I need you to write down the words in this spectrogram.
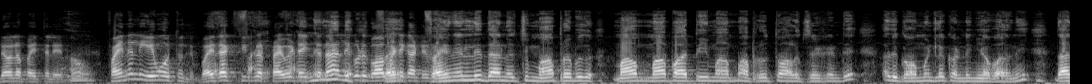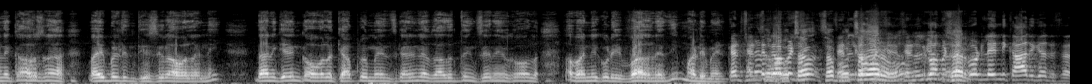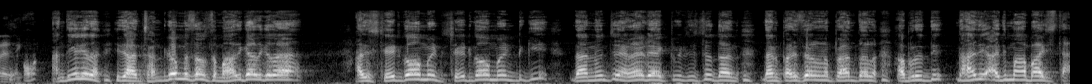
డెవలప్ అయితే లేదు. ఫైనల్లీ ఏమవుతుంది? వైజాగ్ స్టీల్ ప్రైవేట్ అవుతుందా లేకుంటే గవర్నమెంట్ కంటిన్యూ ఫైనల్లీ దాన్ని వచ్చి మా ప్రభుత్వం మా మా పార్టీ మా మా ప్రభుత్వం ఆలోచన ఏంటంటే అది గవర్నమెంట్లో కంటిన్యూ అవ్వాలని దానికి కావాల్సిన వైబిలిటీని తీసుకురావాలని దానికి ఏం కావాలో క్యాపిటల్ మైన్స్ కానీ లేదా అదర్ థింగ్స్ ఏం కావాలో అవన్నీ కూడా ఇవ్వాలనేది మా డిమాండ్ అందుకే కదా ఇది సెంట్రల్ గవర్నమెంట్ సంస్థ మాది కాదు కదా. అది స్టేట్ గవర్నమెంట్ స్టేట్ గవర్నమెంట్కి దాని నుంచి ఎలాంటి యాక్టివిటీస్ దాని దాని పరిసరాల ప్రాంతాల అభివృద్ధి దాది అది మా బాధ్యత.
